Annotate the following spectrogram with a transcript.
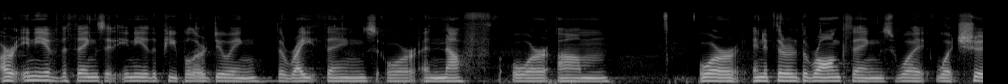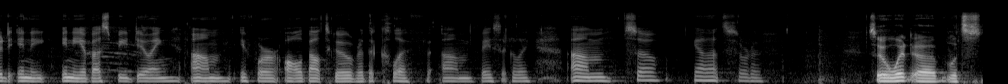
are any of the things that any of the people are doing the right things or enough or um, or and if they're the wrong things what what should any any of us be doing um, if we're all about to go over the cliff um, basically um, so yeah that's sort of So what? Uh, let's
